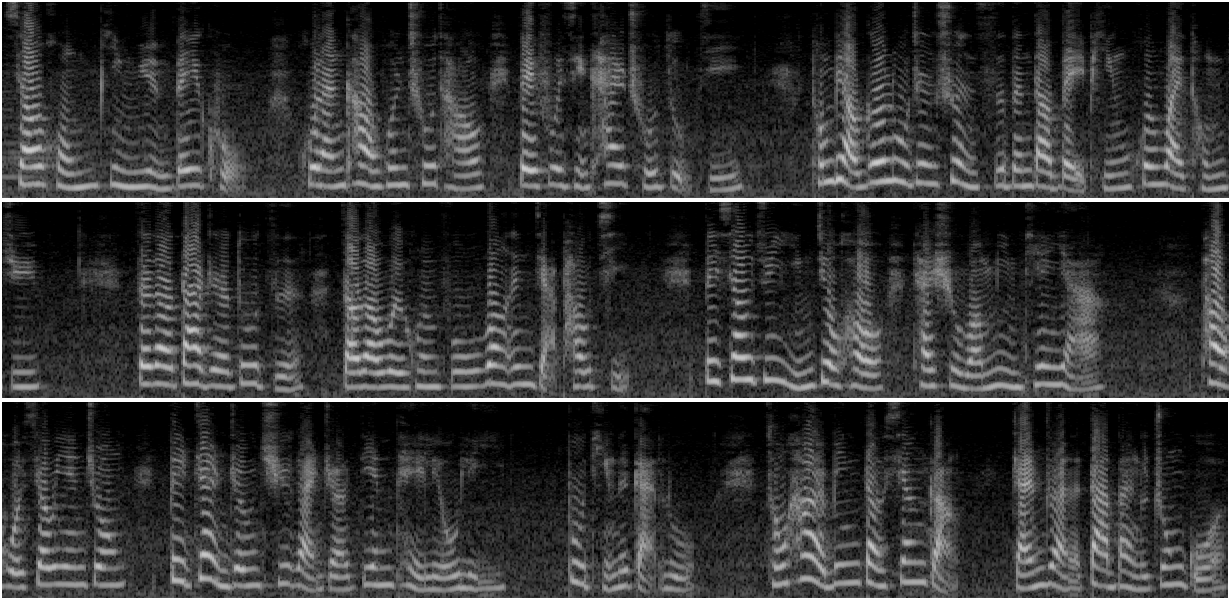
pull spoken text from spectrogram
萧红命运悲苦，忽然抗婚出逃，被父亲开除祖籍。同表哥陆振顺私奔到北平，婚外同居。再到大着肚子遭到未婚夫汪恩甲抛弃，被萧军营救后开始亡命天涯，炮火硝烟中被战争驱赶着颠沛流离，不停地赶路，从哈尔滨到香港，辗转了大半个中国，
